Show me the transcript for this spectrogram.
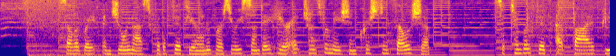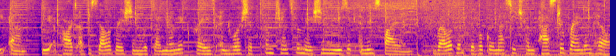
Celebrate and join us for the fifth year anniversary Sunday here at Transformation Christian Fellowship. September 5th at 5 p.m. Be a part of the celebration with dynamic praise and worship from Transformation Music and inspiring, relevant biblical message from Pastor Brandon Hill.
